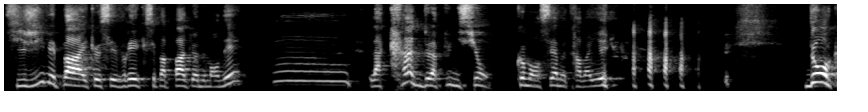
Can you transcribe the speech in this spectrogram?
si j'y vais pas et que c'est vrai que c'est papa qui a demandé, hmm, la crainte de la punition commencer à me travailler. Donc,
